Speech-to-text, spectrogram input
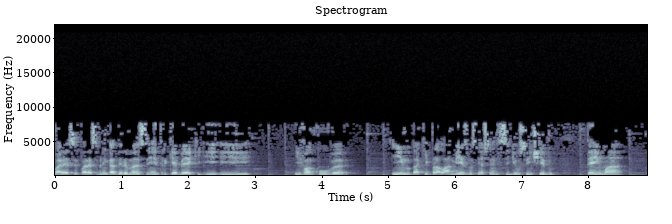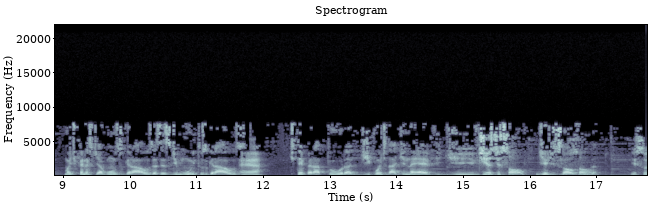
Parece, parece brincadeira, mas assim, entre Quebec e, e, e Vancouver, indo daqui para lá mesmo, assim, acho que a gente seguir o sentido, tem uma, uma diferença de alguns graus, às vezes de muitos graus É. de temperatura, de quantidade de neve, de Dias de sol. dias de sol, Sol. tudo. Isso,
